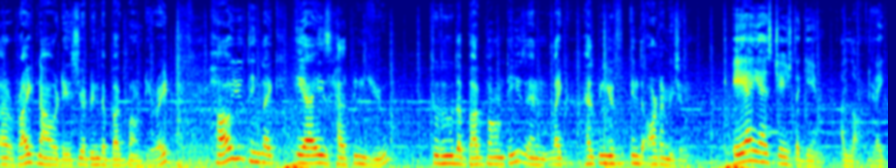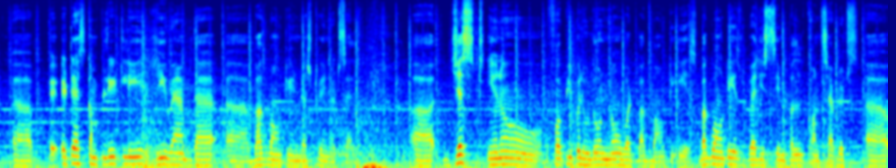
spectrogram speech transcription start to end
uh, right nowadays you're doing the bug bounty right? How you think like ai is helping you to do the bug bounties and like helping you in the automation? Ai has changed the game a lot. Like uh, it has completely revamped the uh, bug bounty industry in itself uh, just you know for people who don't know what bug bounty is. Bug bounty is very simple concept. It's uh,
